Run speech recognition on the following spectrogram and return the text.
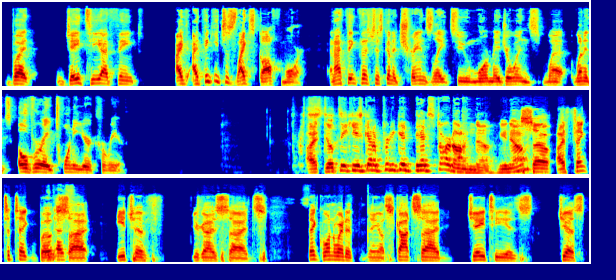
but JT, I think, I, I think he just likes golf more. And I think that's just going to translate to more major wins when, when it's over a 20 year career. I still think he's got a pretty good head start on him, though. You know. So I think to take both sides, each of your guys' sides. I think one way to you know Scott's side, JT is just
